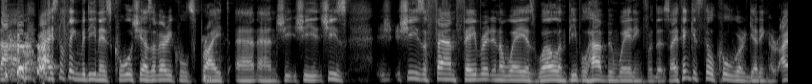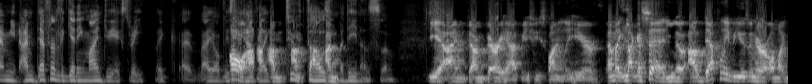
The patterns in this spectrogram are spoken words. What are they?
Now, I, I still think Medina is cool. She has a very cool sprite, and and she she she's she's a fan favorite in a way as well. And people have been waiting for this. I think it's still cool we're getting her. I mean, I'm definitely getting mine to EX3. Like I, I obviously Oh, have like I'm- I'm- two thousand I'm- Medinas. So Yeah, I'm I'm very happy she's finally here. And like like I said, you know, I'll definitely be using her on like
